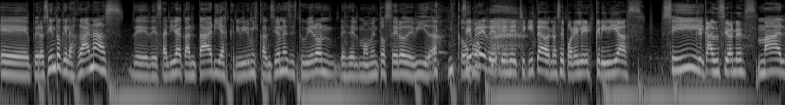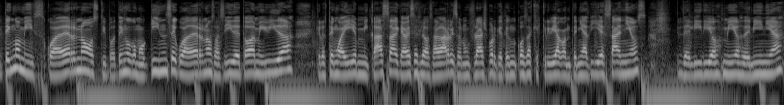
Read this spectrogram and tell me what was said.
Eh, pero siento que las ganas de, salir a cantar y a escribir mis canciones estuvieron desde el momento cero de vida. Siempre de- desde chiquita, no sé, por él escribías Sí, qué canciones. Mal, tengo mis cuadernos, tipo, tengo como 15 cuadernos así de toda mi vida, que los tengo ahí en mi casa, que a veces los agarro y son un flash porque tengo cosas que escribía cuando tenía 10 años, delirios míos de niña.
